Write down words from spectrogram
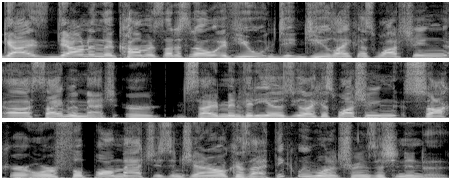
guys, down in the comments, let us know if you do, do you like us watching uh Sidemen match or Sidemen videos? Do you like us watching soccer or football matches in general? Because I think we want to transition into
